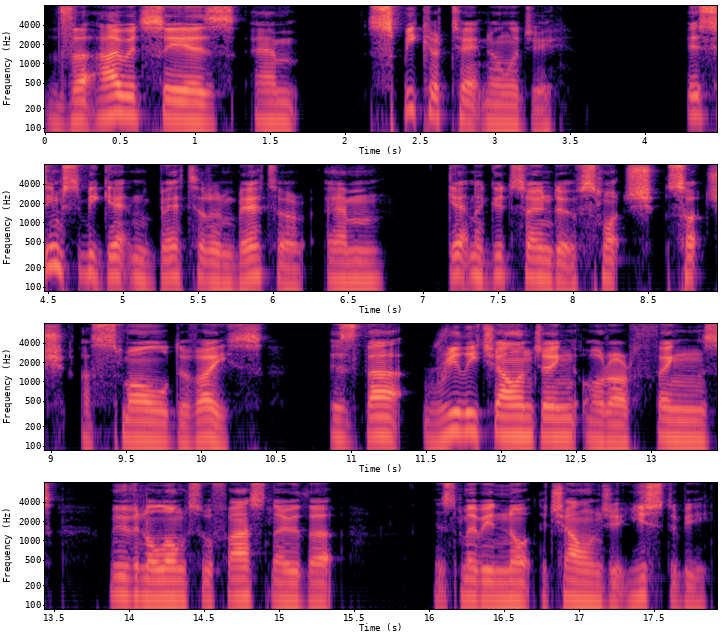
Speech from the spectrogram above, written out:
that I would say is um, speaker technology. It seems to be getting better and better. Um, getting a good sound out of such such a small device is that really challenging, or are things moving along so fast now that it's maybe not the challenge it used to be?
